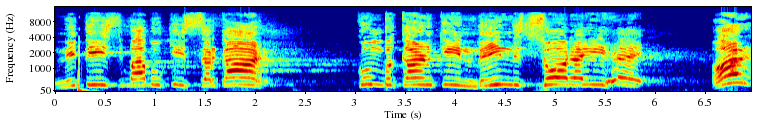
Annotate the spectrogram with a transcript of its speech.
नीतीश बाबू की सरकार कुंभकर्ण की नींद सो रही है और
